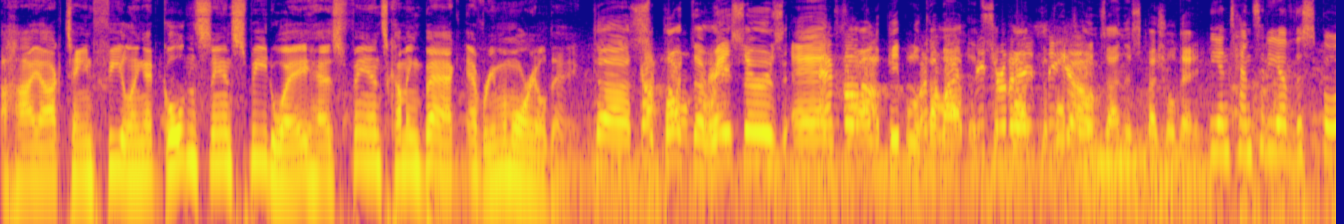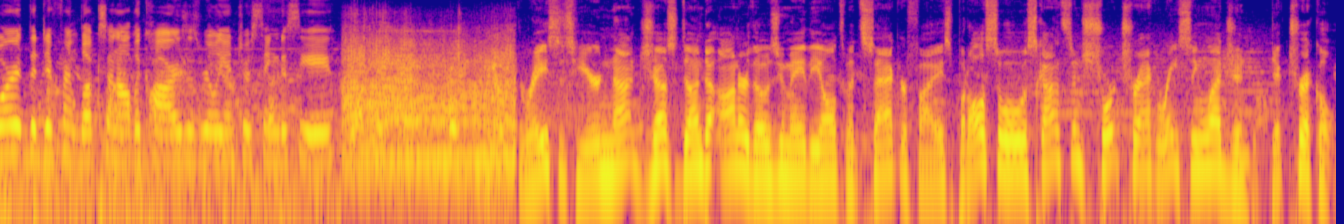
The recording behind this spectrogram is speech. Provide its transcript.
a high octane feeling at Golden Sands Speedway has fans coming back every Memorial Day. To support the racers and for all the people who come out and support the veterans on this special day. The intensity of the sport, the different looks on all the cars is really interesting to see. The race is here not just done to honor those who made the ultimate sacrifice, but also a Wisconsin short track racing legend, Dick Trickle.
